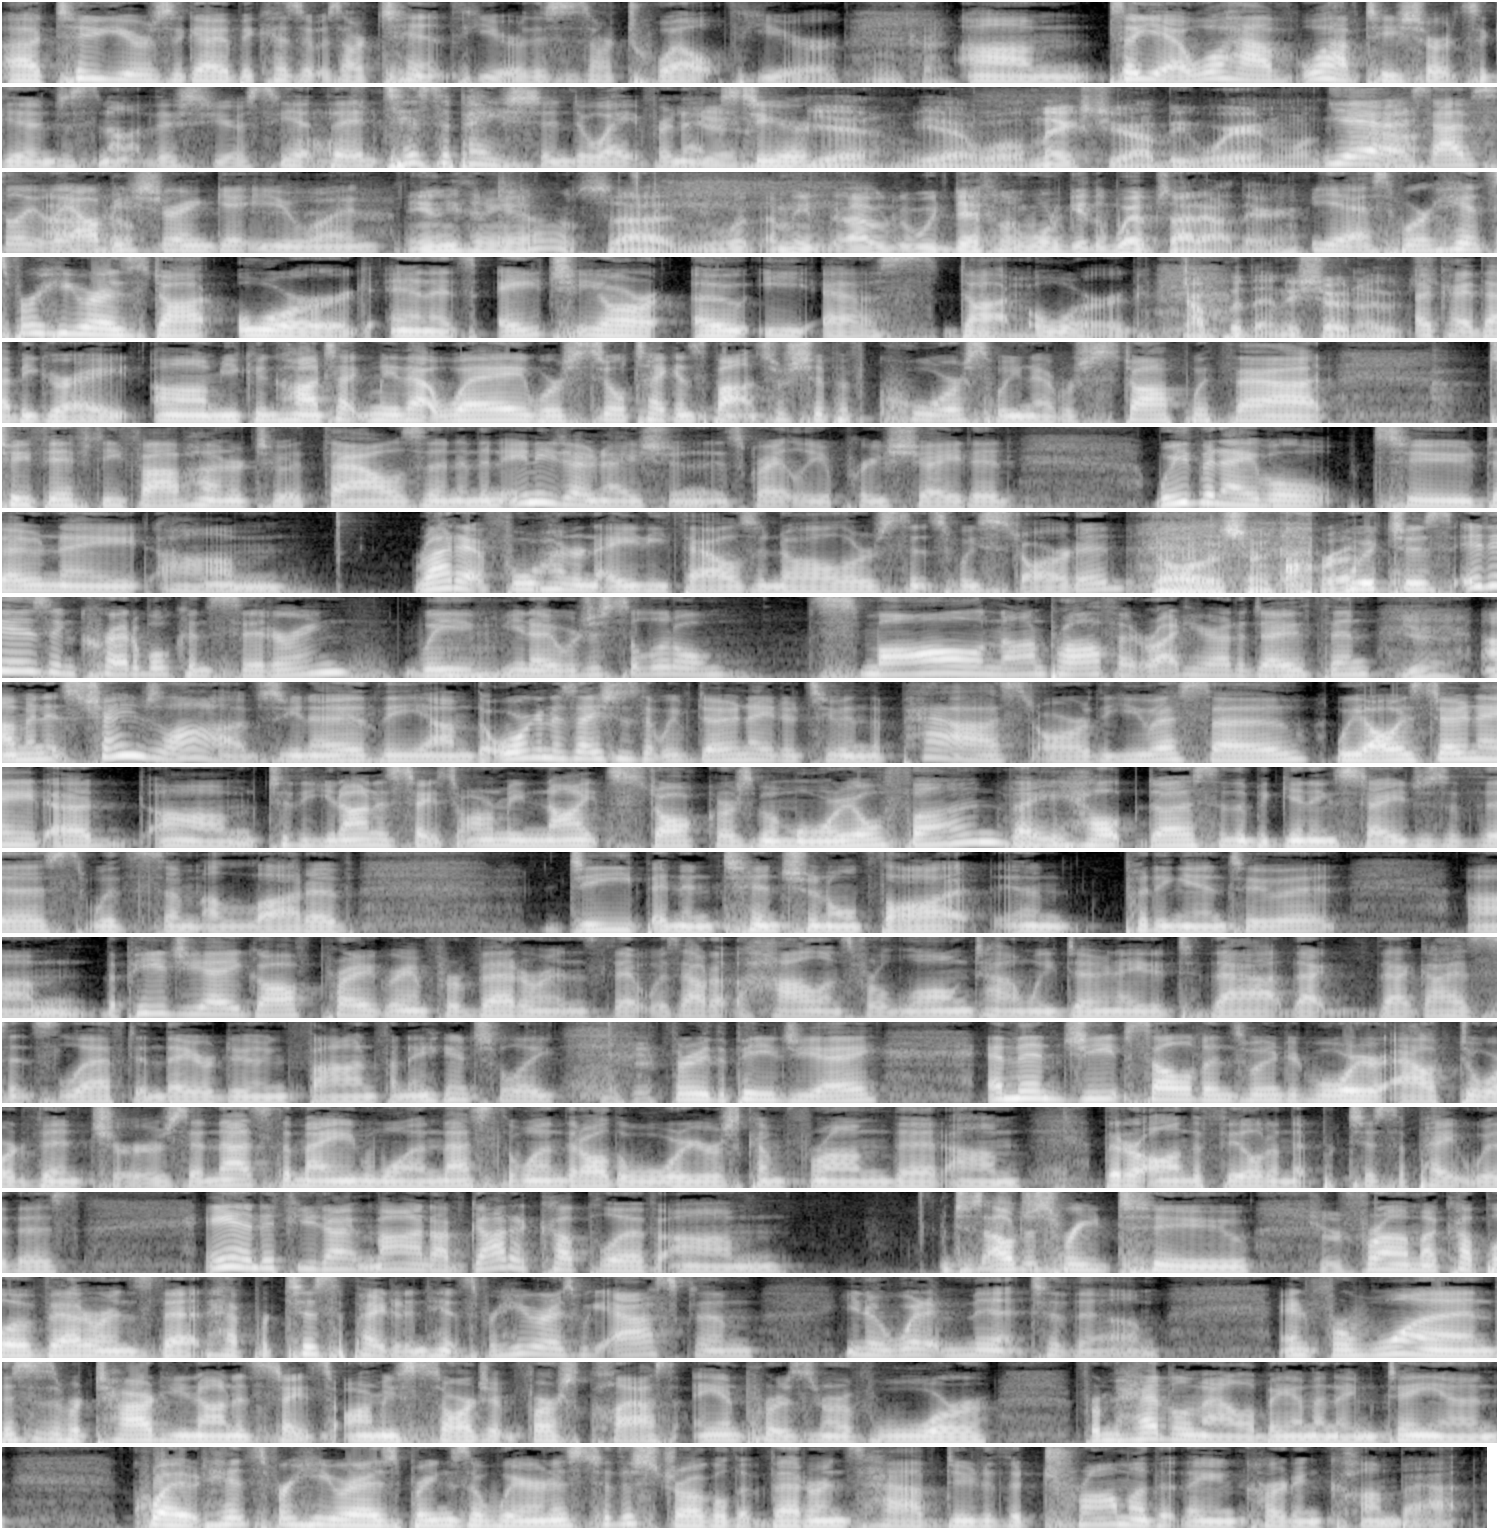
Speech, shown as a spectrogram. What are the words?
Uh, two years ago because it was our 10th year this is our 12th year Okay. um, so yeah we'll have we'll have t-shirts again just not this year so yeah, the anticipation to wait for next yeah, year Yeah, yeah. Well, next year I'll be wearing one. Yes, I'll- absolutely. I'll I'll, be sure and get you one. Anything else? Uh, what, I mean, uh, we definitely want to get the website out there. Yes, we're hitsforheroes.org and it's H E R O E S dot org. I'll put that in the show notes. Okay, that'd be great. Um, you can contact me that way. We're still taking sponsorship, of course. We never stop with that. 250, 500 to 1000 and then any donation is greatly appreciated. We've been able to donate um, right at $480,000 since we started. Oh, that's incredible. which is it is incredible considering we Mm-hmm. you know we're just a little small nonprofit right here out of Dothan. Yeah. Um, and it's changed lives. You know, the um, the organizations that we've donated to in the past are the USO. We always donate uh, um, to the United States Army Night Stalkers Memorial Fund. They Mm-hmm. helped us in the beginning stages of this with some a lot of deep and intentional thought and putting into it. Um, the PGA golf program for veterans that was out at the Highlands for a long time, we donated to that. That that guy has since left, and they are doing fine financially through the PGA. And then Jeep Sullivan's Wounded Warrior Outdoor Adventures, and that's the main one. That's the one that all the warriors come from that um, that are on the field and that participate with us. And if you don't mind, I've got a couple of. Um, just I'll just read two Sure. from a couple of veterans that have participated in Hits for Heroes. We asked them, you know, what it meant to them. And for one, this is a retired United States Army Sergeant First Class and prisoner of war from Headland, Alabama, named Dan. Quote, Hits for Heroes brings awareness to the struggle that veterans have due to the trauma that they incurred in combat.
